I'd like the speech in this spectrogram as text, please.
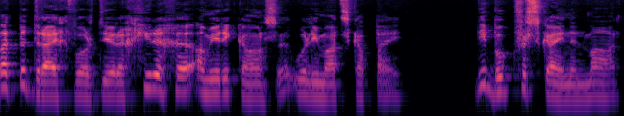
wat bedreig word deur 'n gierige Amerikaanse oliemaatskappy. Die boek verskyn in Maart.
